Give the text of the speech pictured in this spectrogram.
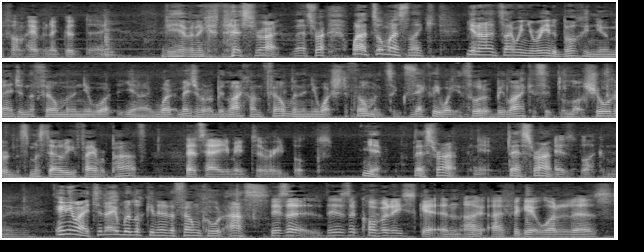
If I'm having a good day. If you're having a good, day that's right, that's right. Well, it's almost like you know, it's like when you read a book and you imagine the film and then you what you know, what imagine what it'd be like on film and then you watch the film and it's exactly what you thought it would be like, except a lot shorter and it's missed out all your favourite parts. That's how you meant to read books. Yeah, that's right, Yeah, that's right. as like a movie. Anyway, today we're looking at a film called Us. There's a there's a comedy skit and I, I forget what it is,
